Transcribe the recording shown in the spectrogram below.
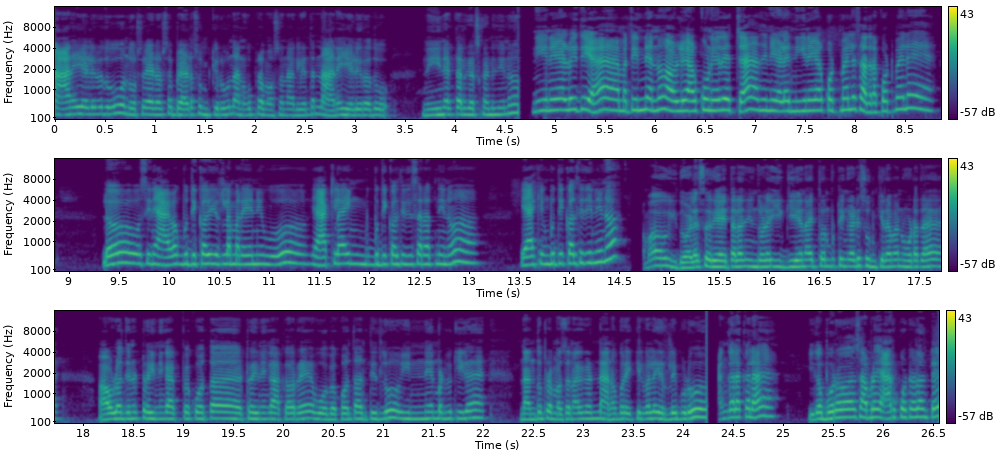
ನಾನೇ ಹೇಳಿರೋದು ಒಂದು ವರ್ಷ ಎರಡು ವರ್ಷ ಬೇಡ ಸುಮ್ಕಿರು ನನಗೂ ಪ್ರಮೋಷನ್ ಆಗಲಿ ಅಂತ ನಾನೇ ಹೇಳಿರೋದು. ನೀನೇ ತಲೆಗೆಡ್ಸ್ಕೊಂಡು ನೀನು? ನೀನು ಹೇಳಿದ್ಯಾ? ಮತ್ತೆ ಇನ್ನೇನು? ಅವಳು ಯಾವ ಕುಣಿಯೋದು ಹೆಚ್ಚ? ನೀನು ಹೇಳಿ ನೀನೇ ಹೇಳ್ಕೊಟ್ಮೇಲೆ ಸದ್ರ ಕೊಟ್ಮೇಲೆ? ಲೋ ಸಿನಿ ಯಾವಾಗ ಬುದ್ಧಿ ಕಲಿರ್ಲ ಮರೇ ನೀವು? ಯಾಕ್ಲ ಹಿಂಗೆ ಬುದ್ಧಿ ಕಲ್ತಿದ್ದಿ ಸರತ್ ನೀನು? ಯಾಕೆ ಹಿಂಗೆ ಬುದ್ಧಿ ಕಲ್ತಿದ್ದೀನಿ ನೀನು? ಅಮ್ಮ ಇದೊಳೆ ಸರಿ ಆಯ್ತಲ್ಲ ನಿಂದೊಳಗೆ ಈಗ ಏನಾಯ್ತು ಅಂದ್ಬಿಟ್ಟು ಹಿಂಗಾಡಿ ಸುಮ್ಕಿರಮ್ಮ ನೋಡದ. ಅವಳು ಅದನ್ನು ಟ್ರೈನಿಂಗ್ ಹಾಕ್ಬೇಕು ಅಂತ ಟ್ರೈನಿಂಗ್ ಹಾಕವ್ರೆ ಹೋಗ್ಬೇಕು ಅಂತ ಅಂತಿದ್ಲು. ಇನ್ನೇನು ಮಾಡ್ಬೇಕು ಈಗ? ನಂದು ಪ್ರಮೋಷನ್ ಆಗ್ಕೊಂಡು ನಾನು ಬರೋಕಿಲ್ವಲ್ಲ ಇರ್ಲಿ ಬಿಡು. ಹಂಗಲ್ಲಕ್ಕಲ್ಲ ಈಗ ಬರೋ ಸಂಬಳ ಯಾರು ಕೊಟ್ಟಳಂತೆ?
